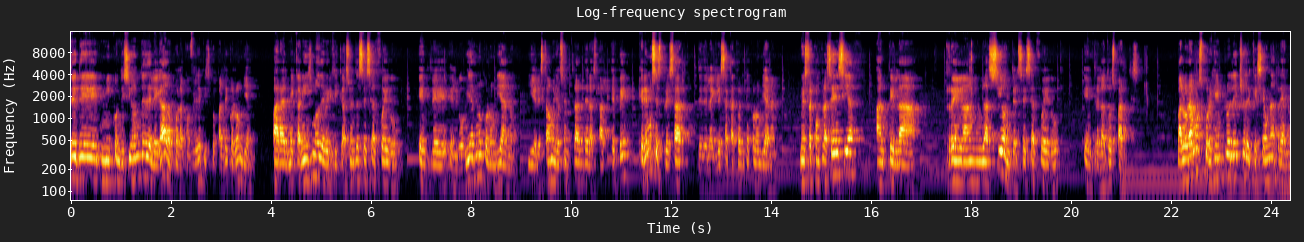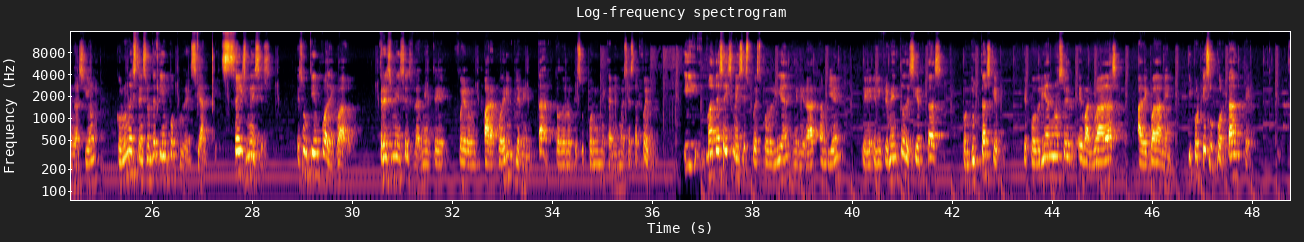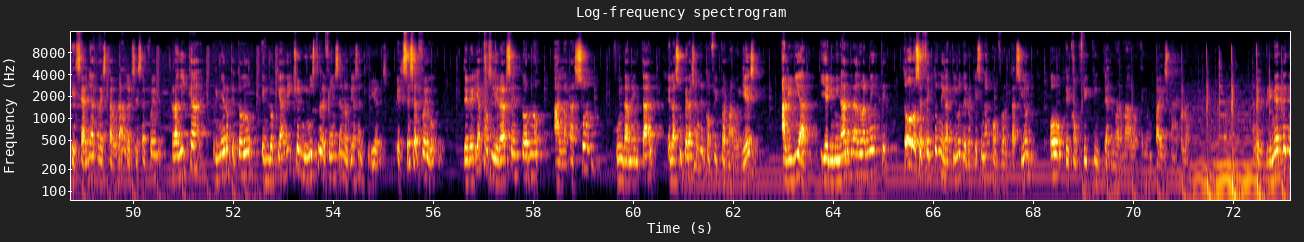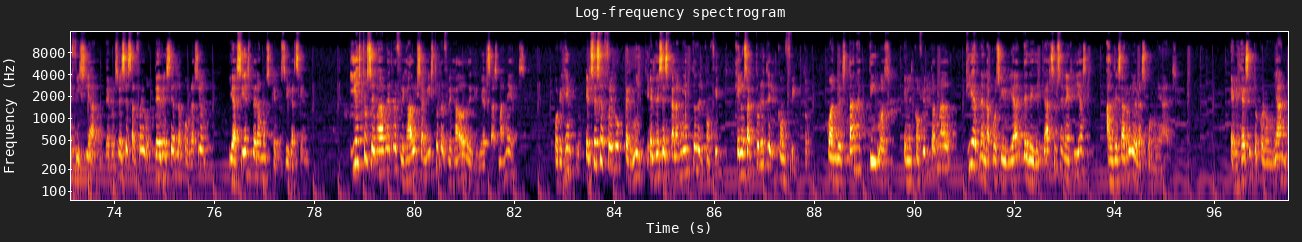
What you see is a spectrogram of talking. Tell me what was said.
Desde mi condición de delegado por la Conferencia Episcopal de Colombia para el mecanismo de verificación de cese al fuego entre el gobierno colombiano y el Estado Mayor Central de las FARC-EP, queremos expresar desde la Iglesia Católica Colombiana nuestra complacencia ante la reanudación del cese al fuego entre las dos partes. Valoramos, por ejemplo, el hecho de que sea una reanudación con una extensión de tiempo prudencial. Seis meses es un tiempo adecuado. Tres meses realmente fueron para poder implementar todo lo que supone un mecanismo de cese al fuego. Y más de seis meses pues podrían generar también eh, el incremento de ciertas conductas que, que podrían no ser evaluadas adecuadamente. ¿Y por qué es importante que se haya restaurado el cese al fuego? Radica, primero que todo, en lo que ha dicho el ministro de Defensa en los días anteriores. El cese al fuego debería considerarse en torno a la razón fundamental en la superación del conflicto armado y es aliviar y eliminar gradualmente todos los efectos negativos de lo que es una confrontación o de conflicto interno armado en un país como Colombia. El primer beneficiado de los ceses al fuego debe ser la población y así esperamos que lo siga siendo. Y esto se va a ver reflejado y se ha visto reflejado de diversas maneras. Por ejemplo, el cese al fuego permite el desescalamiento del conflicto, que los actores del conflicto, cuando están activos en el conflicto armado, pierden la posibilidad de dedicar sus energías al desarrollo de las comunidades. El ejército colombiano,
